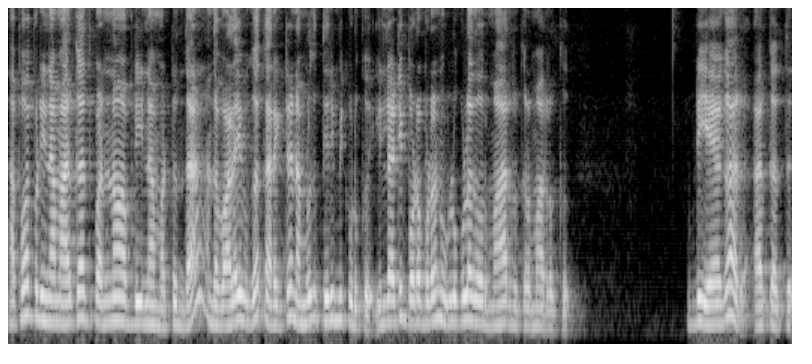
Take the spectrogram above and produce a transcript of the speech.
அப்போ இப்படி நம்ம அர்க்காத் பண்ணோம் அப்படின்னா மட்டும்தான் அந்த வளைவுகள் கரெக்டாக நம்மளுக்கு திரும்பி கொடுக்கும் இல்லாட்டி புட புடன்னு உள்ளுக்குள்ளே அது ஒரு மாறு இருக்கிற மாதிரி இருக்குது இப்படி ஏக அரு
